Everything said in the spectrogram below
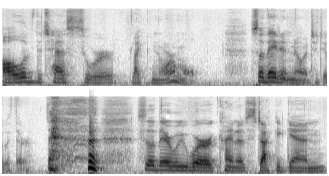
All of the tests were like normal, so they didn't know what to do with her. so there we were, kind of stuck again.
